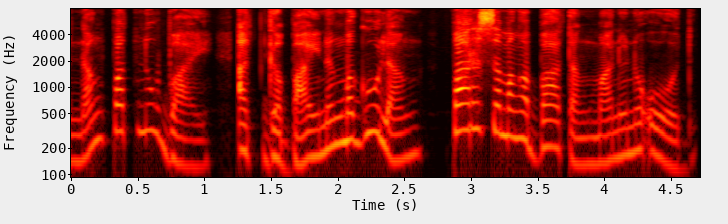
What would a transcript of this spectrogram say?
kagandaan ng patnubay at gabay ng magulang para sa mga batang manonood.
